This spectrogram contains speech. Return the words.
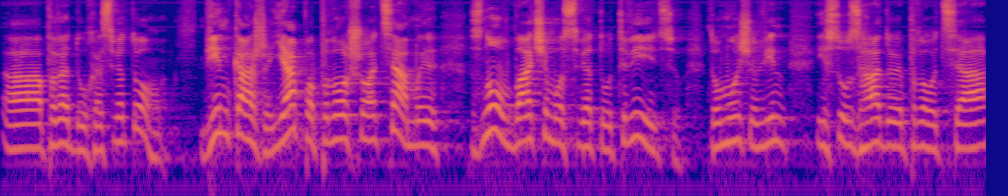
а, про Духа Святого. Він каже: Я попрошу Отця. Ми знову бачимо Святу Трійцю, тому що Він, Ісус згадує про Отця,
